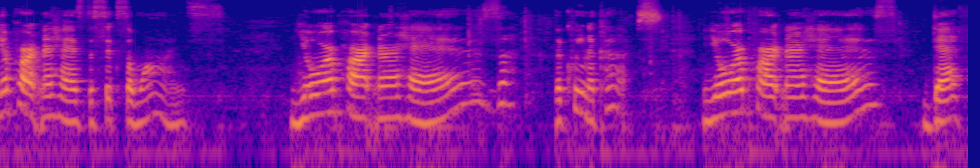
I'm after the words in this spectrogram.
your partner has the Six of Wands. Your partner has the Queen of Cups. Your partner has Death.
